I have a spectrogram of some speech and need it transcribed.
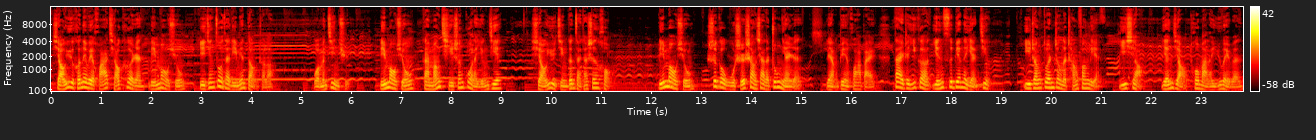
小玉和那位华侨客人林茂雄已经坐在里面等着了。我们进去，林茂雄赶忙起身过来迎接，小玉紧跟在他身后。林茂雄是个五十上下的中年人，两鬓花白，戴着一个银丝边的眼镜，一张端正的长方脸，一笑眼角拖满了鱼尾纹。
